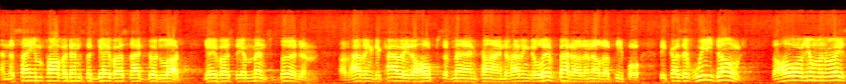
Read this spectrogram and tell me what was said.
And the same providence that gave us that good luck gave us the immense burden of having to carry the hopes of mankind, of having to live better than other people. Because if we don't, the whole human race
